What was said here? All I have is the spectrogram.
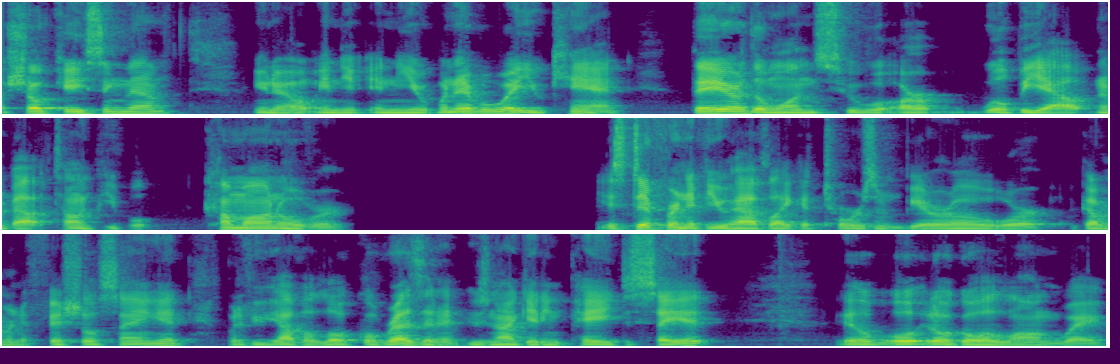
showcasing them, you know, in, in your whatever way you can. They are the ones who are will be out and about telling people, come on over. It's different if you have like a tourism bureau or a government official saying it, but if you have a local resident who's not getting paid to say it, it'll it'll go a long way.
